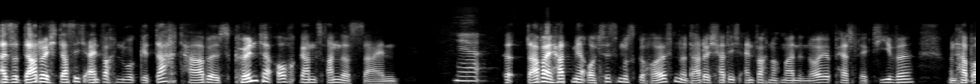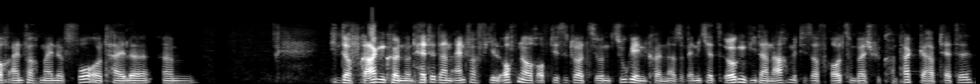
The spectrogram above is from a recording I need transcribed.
also dadurch, dass ich einfach nur gedacht habe, es könnte auch ganz anders sein, Ja. da- dabei hat mir Autismus geholfen und dadurch hatte ich einfach nochmal eine neue Perspektive und habe auch einfach meine Vorurteile ähm, hinterfragen können und hätte dann einfach viel offener auch auf die Situation zugehen können. Also wenn ich jetzt irgendwie danach mit dieser Frau zum Beispiel Kontakt gehabt hätte,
